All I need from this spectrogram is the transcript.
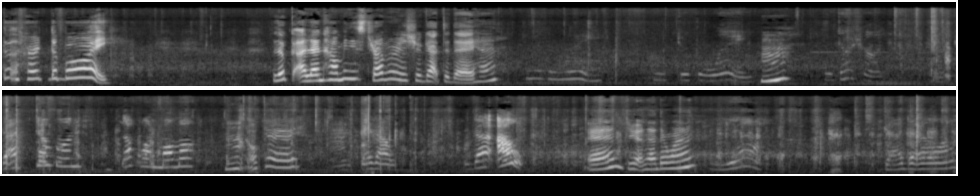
Don't hurt the boy. Look, Alan, how many strawberries you got today, huh? Hmm? That's the one. That one, Mama. Hmm, okay. Get out. Get out. And you got another one? Yeah. Get that one.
